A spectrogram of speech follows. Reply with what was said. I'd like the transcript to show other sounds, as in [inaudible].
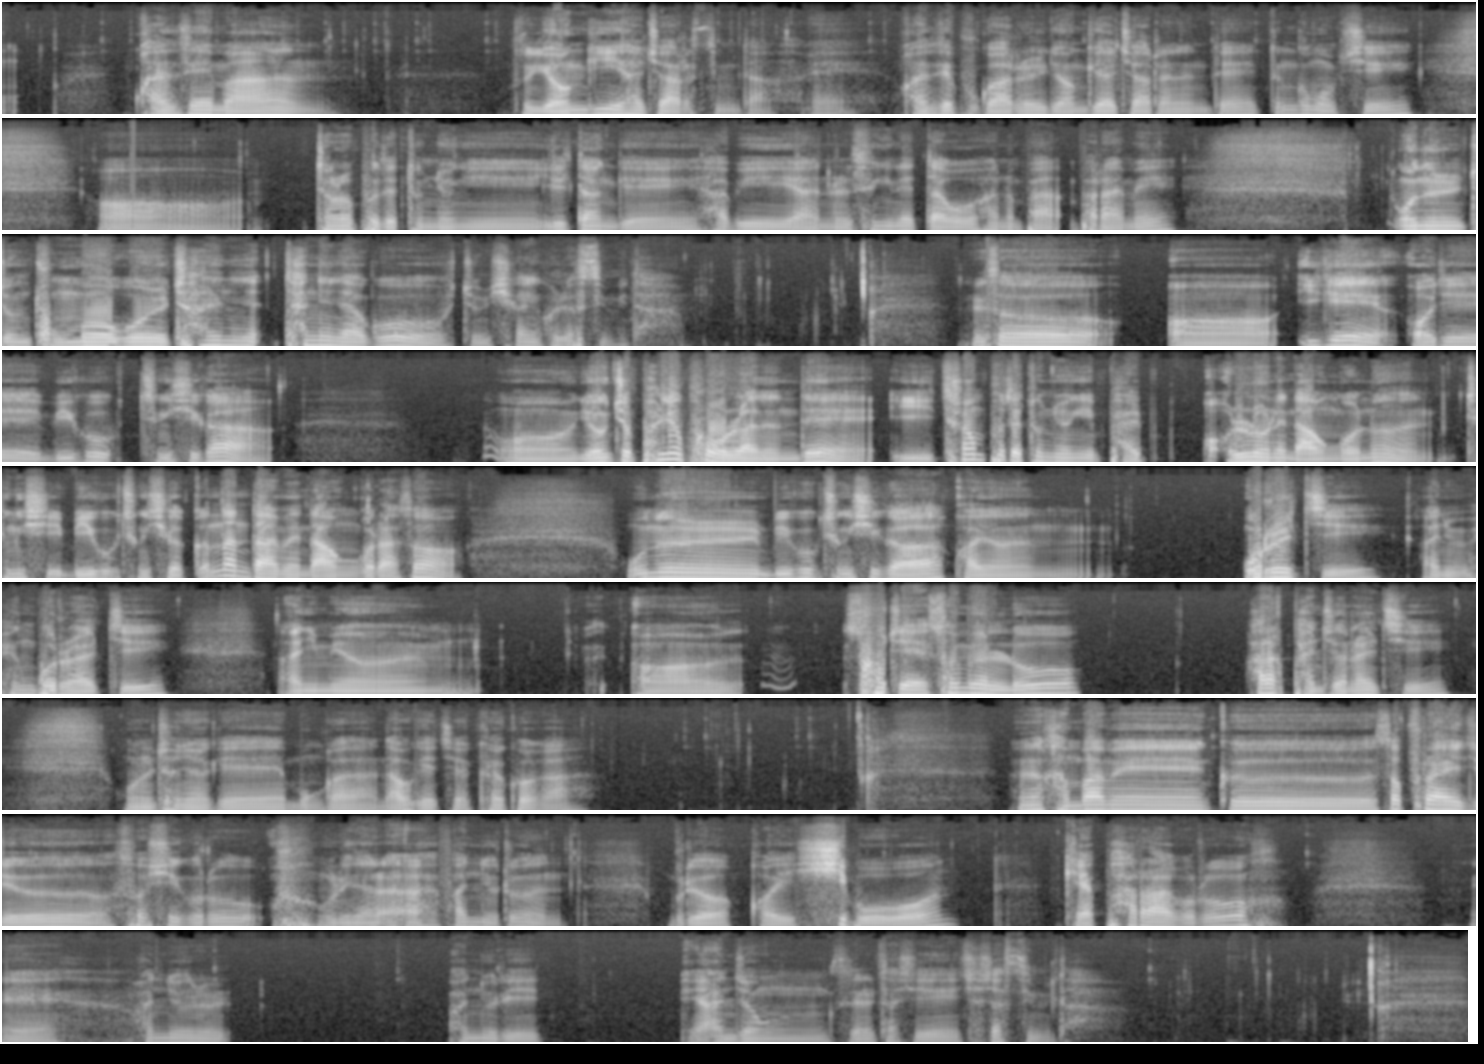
관세만 그 연기할 줄 알았습니다. 예. 관세 부과를 연기할 줄 알았는데 뜬금없이 어 트럼프 대통령이 1단계 합의안을 승인했다고 하는 바, 바람에 오늘 좀 종목을 찾느, 찾느냐고 좀 시간이 걸렸습니다. 그래서 어, 이게 어제 미국 증시가 어, 0.86% 올랐는데 이 트럼프 대통령이 발, 언론에 나온 거는 증시 미국 증시가 끝난 다음에 나온 거라서 오늘 미국 증시가 과연 오를지 아니면 횡보를 할지 아니면 어, 소재 소멸로 하락 반전할지 오늘 저녁에 뭔가 나오겠죠 결과가 그래서 간밤에 그 서프라이즈 소식으로 [laughs] 우리나라 환율은 무려 거의 15원 갭 하락으로 예, 환율 환율이 예, 안정세를 다시 찾았습니다.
